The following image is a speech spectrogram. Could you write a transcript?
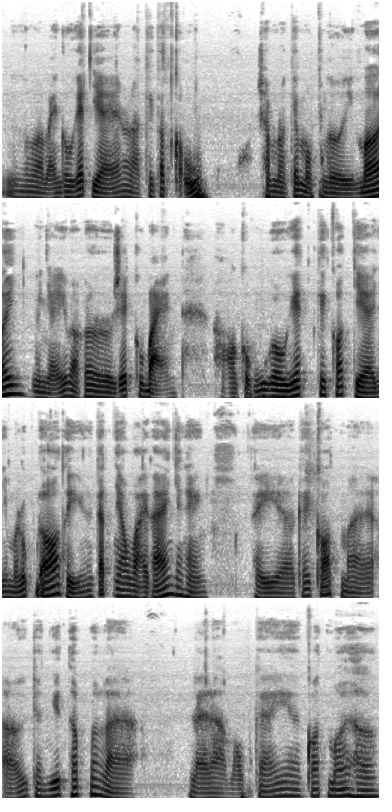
mà bạn go get về nó là cái code cũ xong rồi cái một người mới, người nhảy vào cái project của bạn, họ cũng go get cái code về, nhưng mà lúc đó thì nó cách nhau vài tháng chẳng hạn. Thì à, cái code mà ở trên GitHub đó là, lại là một cái code mới hơn.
